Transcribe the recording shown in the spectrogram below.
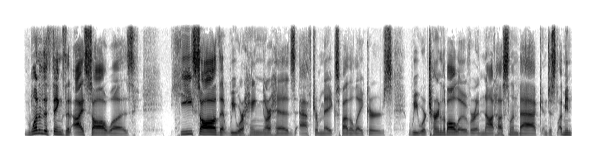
one of the things that I saw was he saw that we were hanging our heads after makes by the Lakers. We were turning the ball over and not hustling back and just I mean,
